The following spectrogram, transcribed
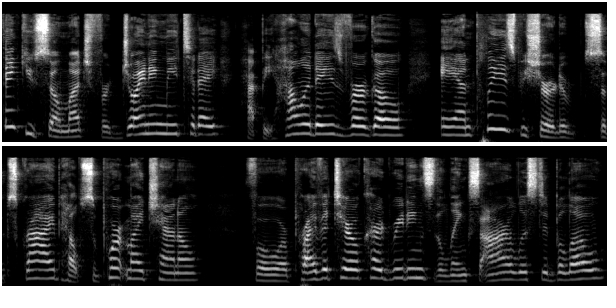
Thank you so much for joining me today. Happy holidays, Virgo. And please be sure to subscribe, help support my channel. For private tarot card readings, the links are listed below.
